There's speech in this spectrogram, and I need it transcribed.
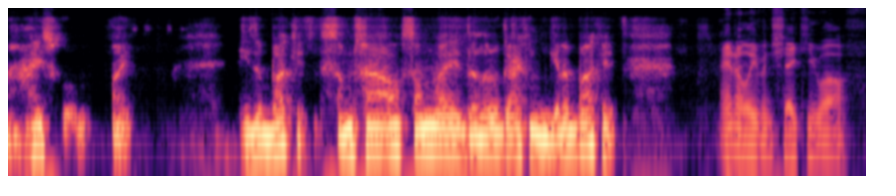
high school. Like he's a bucket. Somehow, some way, the little guy can get a bucket. And he'll even shake you off.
